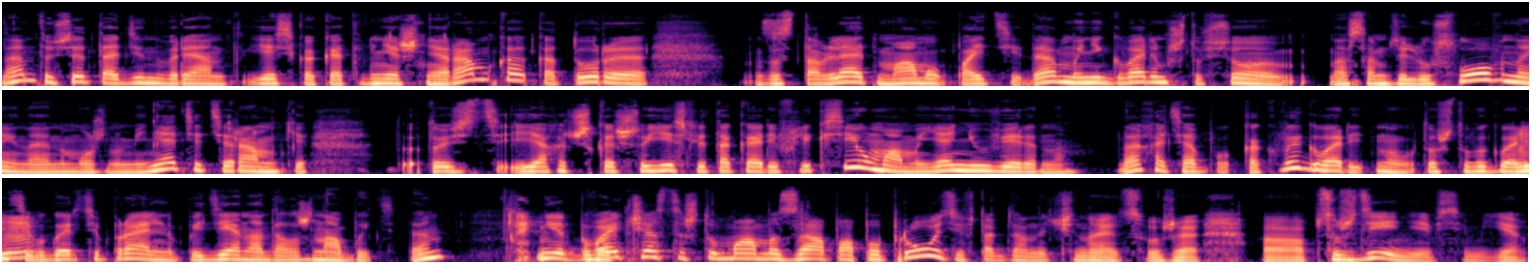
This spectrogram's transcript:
Да? То есть это один вариант. Есть какая-то внешняя рамка, которая заставляет маму пойти. Да? Мы не говорим, что все на самом деле условно, и, наверное, можно менять эти рамки. То есть я хочу сказать, что если такая рефлексия у мамы, я не уверена. Да, хотя бы, как вы говорите, ну, то, что вы говорите, mm-hmm. вы говорите правильно, по идее, она должна быть, да? Нет, бывает вот. часто, что мама за, папа против, тогда начинается уже а, обсуждение в семье.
